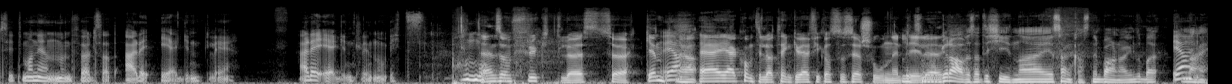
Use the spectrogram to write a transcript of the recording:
sitter man igjen med en følelse at er det egentlig er det egentlig noe vits? Det er en sånn fruktløs søken. Ja. Jeg kom til å tenke Jeg fikk assosiasjoner til Litt som å grave seg til Kina i sandkassen i barnehagen. Bare, ja. Nei,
